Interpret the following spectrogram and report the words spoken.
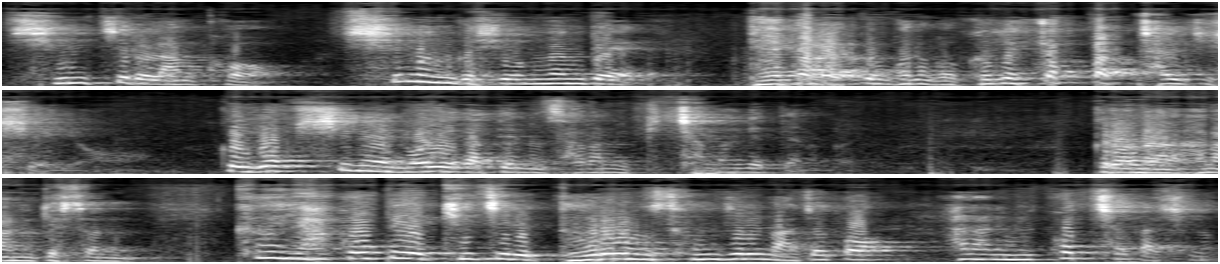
심지를 않고 심은 것이 없는데 대박을 꿈꾸는 거 그게 쪽박 찰짓이에요. 그 욕심의 노예가 되면 사람이 비참하게 되는 거예요. 그러나 하나님께서는 그 야곱의 기질, 더러운 성질마저도 하나님이 고쳐가시는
